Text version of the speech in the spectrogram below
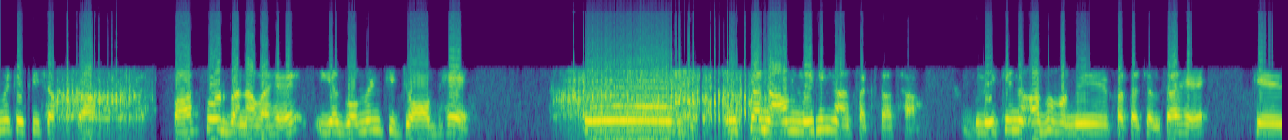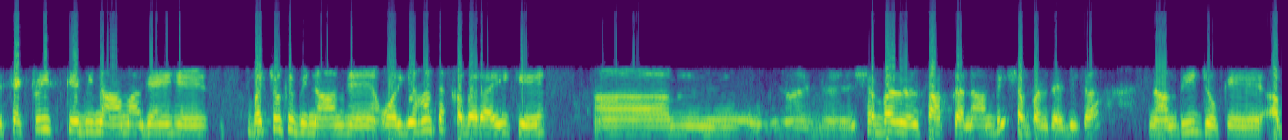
میں کسی شخص کا پاسپورٹ بنا ہوا ہے، یا گورنمنٹ کی جاب ہے، تو اس کا نام نہیں آ سکتا تھا۔ لیکن اب ہمیں پتہ چلتا ہے کہ سیکٹریز کے بھی نام آ گئے ہیں۔ بچوں کے بھی نام ہیں اور یہاں تک خبر آئی کہ شبر صاحب کا نام بھی، شبر زیدی کا نام بھی، جو کہ اب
